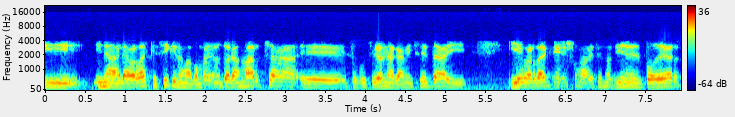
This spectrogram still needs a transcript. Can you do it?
y, nada, la verdad es que sí, que nos acompañaron todas las marchas, eh, se pusieron la camiseta y, y es verdad que ellos a veces no tienen el poder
